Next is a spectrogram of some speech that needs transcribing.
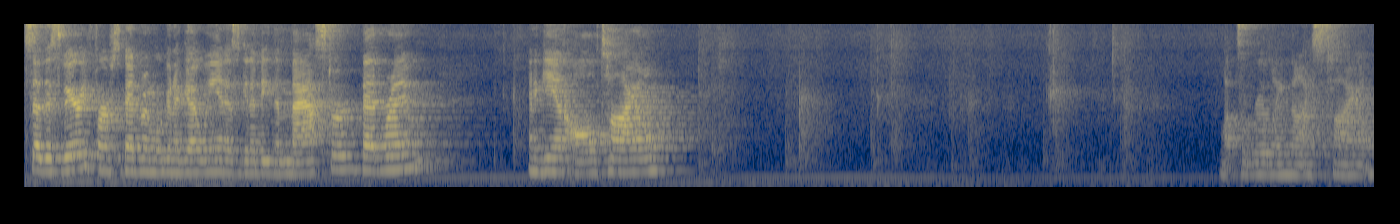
So this very first bedroom we're going to go in is going to be the master bedroom. And again, all tile. Lots of really nice tile.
